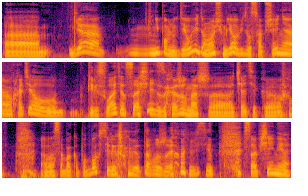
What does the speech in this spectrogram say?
А, Я не помню, где я увидел, но, в общем, я увидел сообщение, хотел переслать это сообщение, захожу в наш э, чатик э, собака подбокс в Телеграме, там уже висит сообщение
